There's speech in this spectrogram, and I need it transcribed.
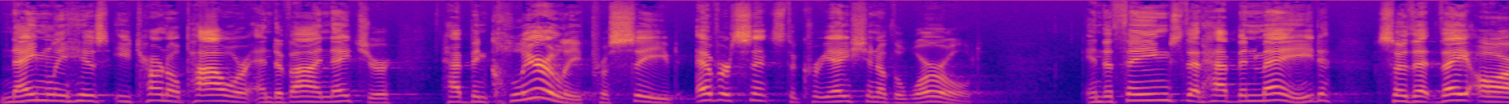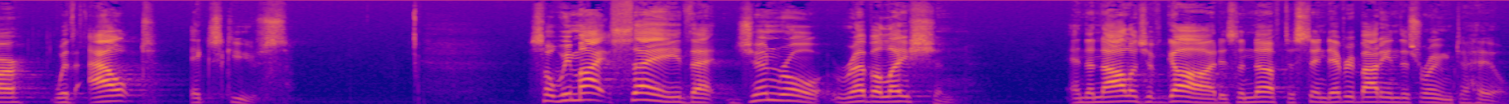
namely his eternal power and divine nature, have been clearly perceived ever since the creation of the world in the things that have been made, so that they are without excuse. So we might say that general revelation and the knowledge of God is enough to send everybody in this room to hell.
